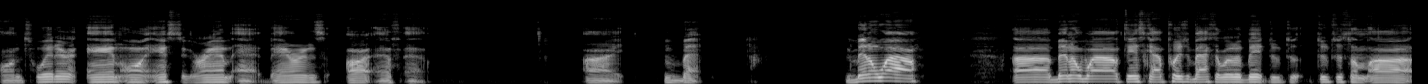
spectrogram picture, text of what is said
on Twitter and on Instagram at Barons RFL. All right, back. Been a while. Uh, been a while. Things got pushed back a little bit due to due to some uh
